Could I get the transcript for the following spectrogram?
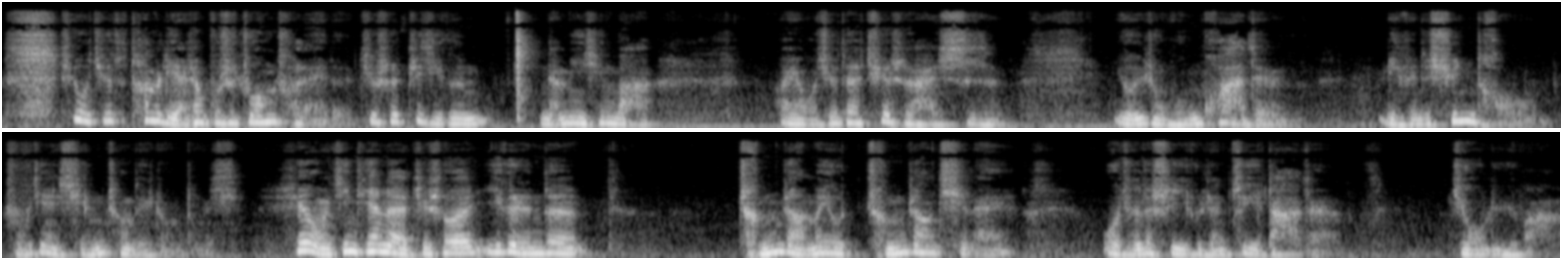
所以我觉得他们脸上不是装出来的，就是这几个男明星吧。哎呀，我觉得确实还是有一种文化的里面的熏陶，逐渐形成的一种东西。所以我们今天呢，就说一个人的成长没有成长起来，我觉得是一个人最大的焦虑吧。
